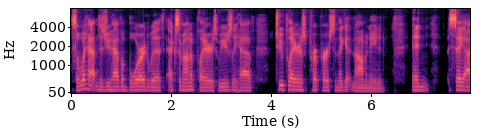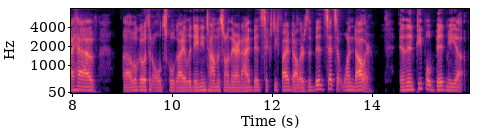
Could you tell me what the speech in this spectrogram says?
So what happens is you have a board with X amount of players. We usually have two players per person, they get nominated. And say I have uh, we'll go with an old school guy, LaDainian Tomlinson on there, and I bid $65. The bid sets at $1. And then people bid me up.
